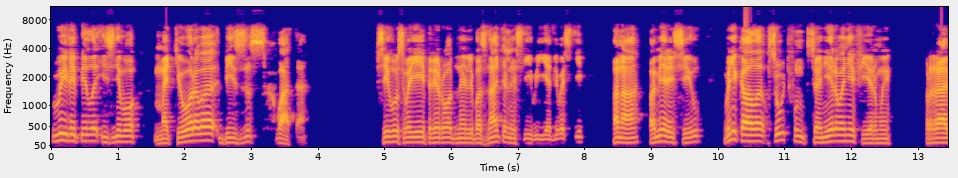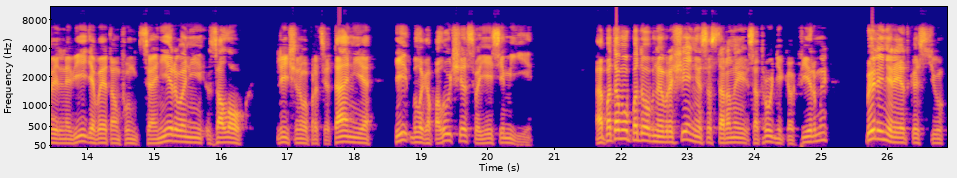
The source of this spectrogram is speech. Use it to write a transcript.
вылепила из него матерого бизнес-хвата. В силу своей природной любознательности и въедливости она, по мере сил, вникала в суть функционирования фирмы, правильно видя в этом функционировании залог личного процветания и благополучия своей семьи. А потому подобные обращения со стороны сотрудников фирмы были не редкостью.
